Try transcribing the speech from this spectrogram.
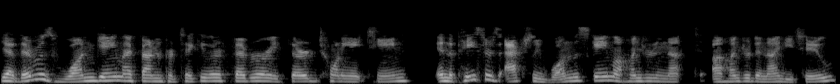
yeah, there was one game I found in particular, February 3rd, 2018, and the Pacers actually won this game 100 192.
